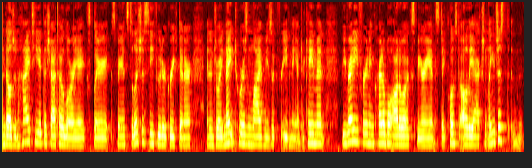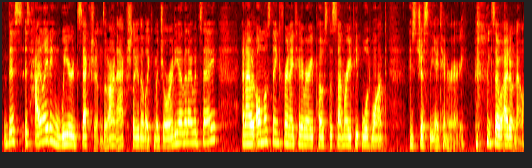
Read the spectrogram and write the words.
Indulge in high tea at the Chateau Laurier, experience delicious seafood or Greek dinner, and enjoy night tours and live music for evening entertainment. Be ready for an incredible Ottawa experience. Stay close to all the action. Like it just this is highlighting weird sections that aren't actually the like majority of it, I would say. And I would almost think for an itinerary post, the summary people would want is just the itinerary. so I don't know.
